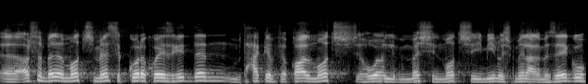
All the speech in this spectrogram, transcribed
أرسنال بدأ الماتش ماسك كورة كويس جدا متحكم في ايقاع الماتش هو اللي بيمشي الماتش يمين وشمال على مزاجه.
